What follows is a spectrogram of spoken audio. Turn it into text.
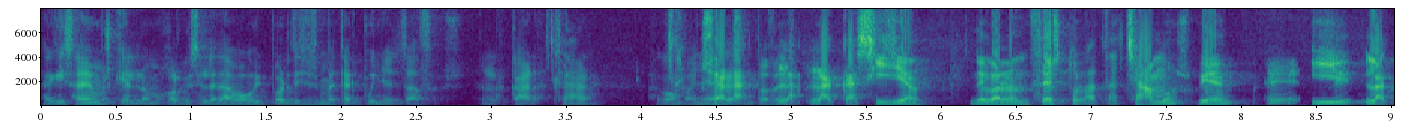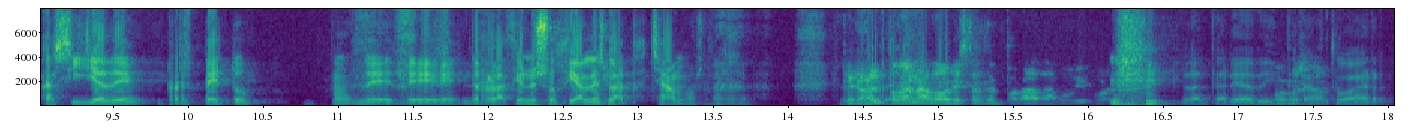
Aquí sabemos que lo mejor que se le da a Bobby Portis es meter puñetazos en la cara Claro. O sea, la, Entonces, la- la casilla de baloncesto la tachamos, bien. Eh, Y la casilla de respeto, ¿no? de, de- de relaciones sociales, la tachamos también. Pero alto ganador esta temporada, Bobby Portis. la tarea de interactuar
